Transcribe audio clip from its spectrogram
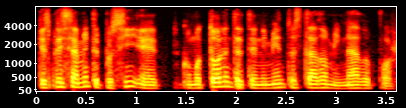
que es precisamente, pues sí, eh, como todo el entretenimiento está dominado por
